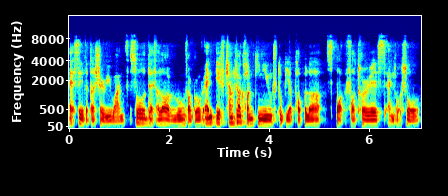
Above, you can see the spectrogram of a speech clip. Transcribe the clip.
as say the tertiary ones. So there's a lot of room for growth. And if Changsha continues to be a popular spot for tourists and also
